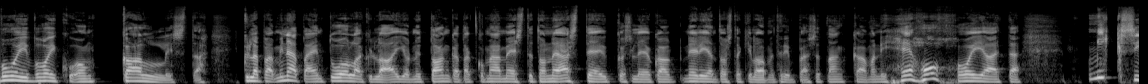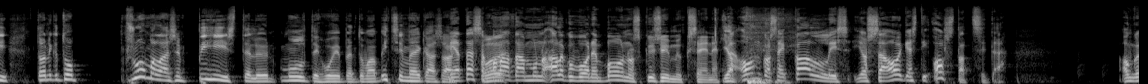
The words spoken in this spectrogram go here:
voi voi kun on kallista. Kylläpä minäpä en tuolla kyllä aio nyt tankata, kun mä menen sitten tonne ST1, joka on 14 kilometrin päässä tankkaamaan, niin he hohoja, että miksi tuo, niinku tuo suomalaisen pihistelyyn multihuipentuma, vitsi meikä saa. Ja tässä palataan mun alkuvuoden bonuskysymykseen, että Ja- onko se kallis, jos sä oikeasti ostat sitä? Onko,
